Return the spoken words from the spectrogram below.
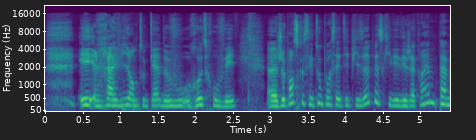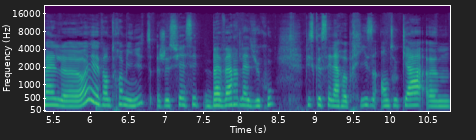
et ravie en tout cas de vous retrouver. Euh, je pense que c'est tout pour cet épisode parce qu'il est déjà quand même pas mal, euh, ouais, 23 minutes. Je suis assez bavarde là du coup, puisque c'est la reprise. En tout cas, euh,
